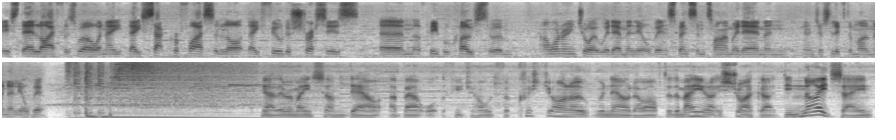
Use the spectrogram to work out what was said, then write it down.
it's their life as well. And they, they sacrifice a lot. They feel the stresses um, of people close to them. I want to enjoy it with them a little bit and spend some time with them and, and just live the moment a little bit. Now, there remains some doubt about what the future holds for Cristiano Ronaldo after the Man United striker denied saying,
